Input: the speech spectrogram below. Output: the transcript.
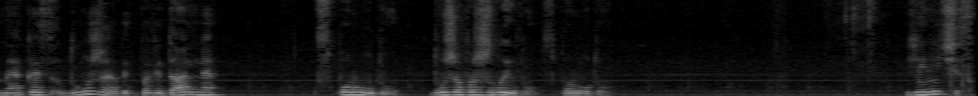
на якесь дуже відповідальне споруду, дуже важливу споруду. Генічіськ.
